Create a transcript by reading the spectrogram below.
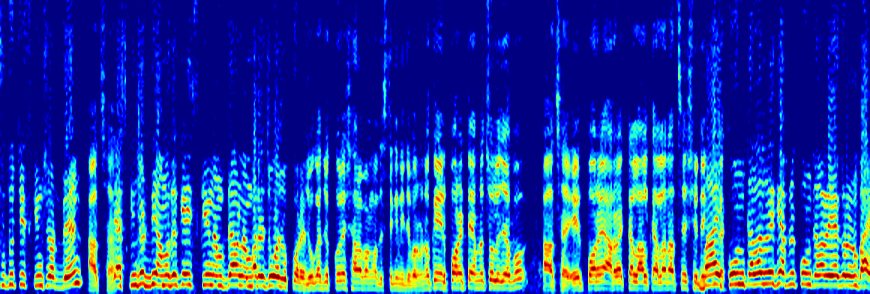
শুধু হচ্ছে স্ক্রিনশট দেন। আচ্ছা। স্ক্রিনশট দিয়ে আমাদেরকে স্ক্রিন দেওয়া নাম্বারে যোগাযোগ করেন। যোগাযোগ করে সারা বাংলাদেশ থেকে নিতে পারবেন। ওকে এরপরেরটা আমরা চলে যাব। আচ্ছা এরপরে আরও একটা লাল কালার আছে সেটা ভাই কোন কালার রেখে আপনি কোন কালার ইয়ে করেন? ভাই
